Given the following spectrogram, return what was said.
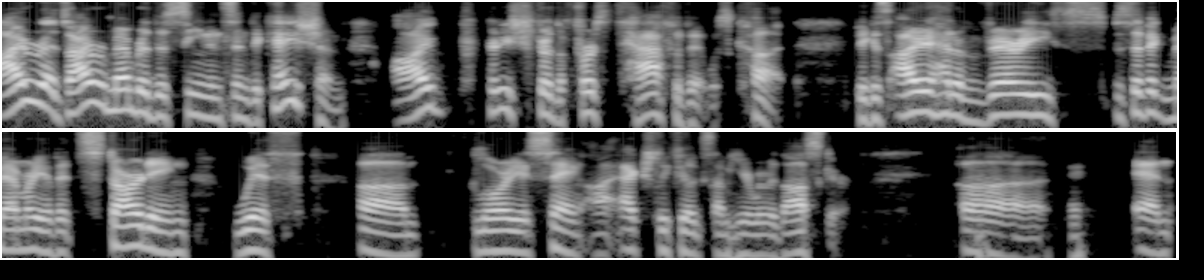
I as I remember the scene in syndication, I'm pretty sure the first half of it was cut because I had a very specific memory of it starting with um, Gloria saying, "I actually, Felix, I'm here with Oscar," uh, Okay. And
